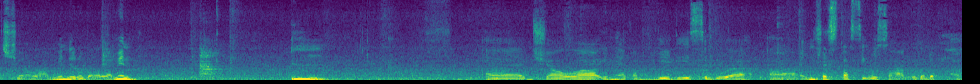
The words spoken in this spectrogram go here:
insya Allah amin ya alamin insya Allah ini akan menjadi sebuah uh, investasi usaha aku ke depan.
